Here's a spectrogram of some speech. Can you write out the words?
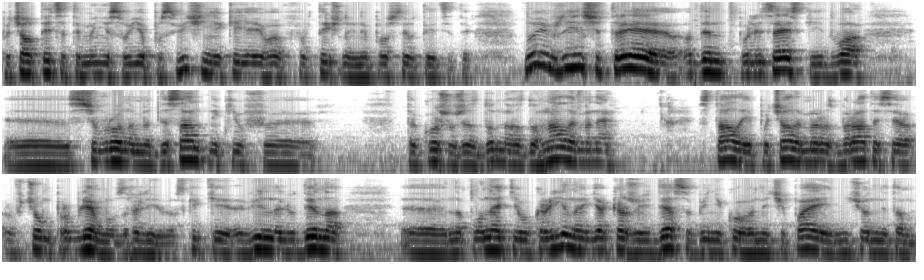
Почав тицяти мені своє посвідчення, яке я його фактично і не просив тицяти. Ну і вже інші три: один поліцейський, і два е, з шевронами десантників. Е, також уже здо- наздогнали мене, стали і почали ми розбиратися, в чому проблема взагалі, оскільки вільна людина е, на планеті Україна, я кажу, йде собі, нікого не чіпає, нічого не там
